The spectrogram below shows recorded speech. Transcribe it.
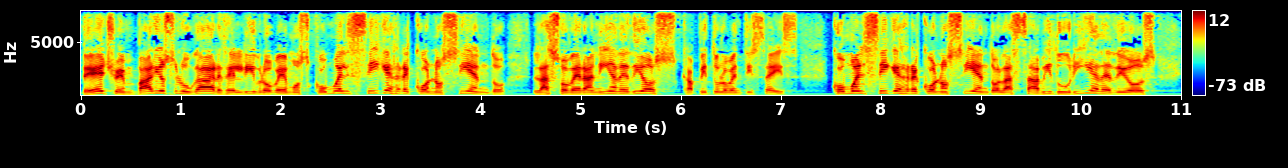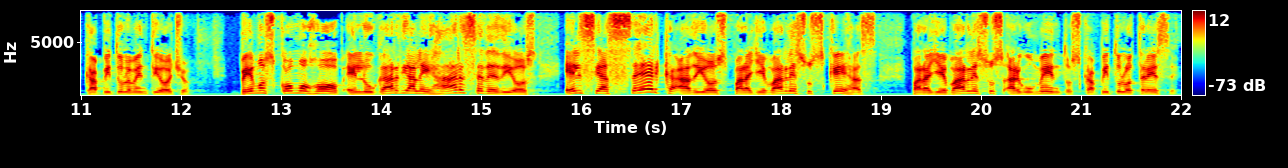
De hecho, en varios lugares del libro vemos cómo él sigue reconociendo la soberanía de Dios, capítulo 26, cómo él sigue reconociendo la sabiduría de Dios, capítulo 28 vemos cómo Job, en lugar de alejarse de Dios, él se acerca a Dios para llevarle sus quejas, para llevarle sus argumentos, capítulo 13.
